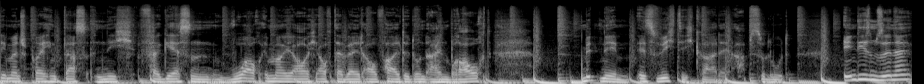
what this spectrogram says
Dementsprechend das nicht vergessen, wo auch immer ihr euch auf der Welt aufhaltet und einen braucht. Mitnehmen ist wichtig gerade, absolut. In diesem Sinne,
